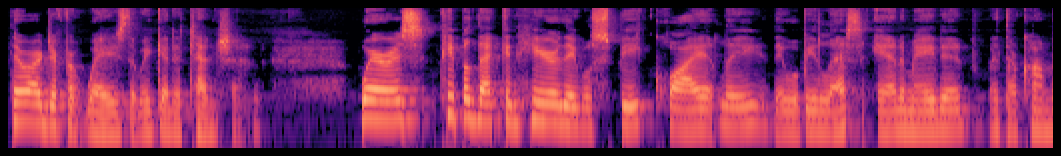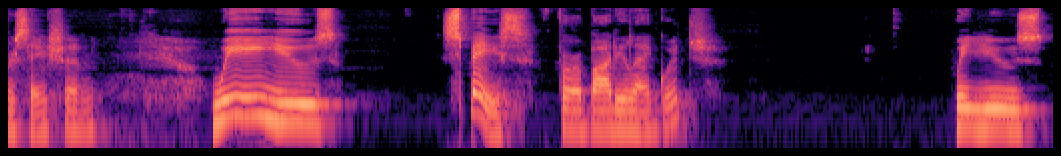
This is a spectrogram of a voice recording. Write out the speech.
There are different ways that we get attention. Whereas people that can hear, they will speak quietly. They will be less animated with their conversation. We use space for our body language. We use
